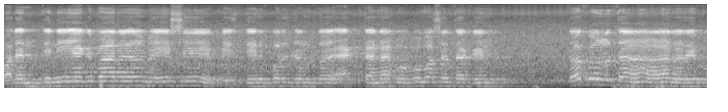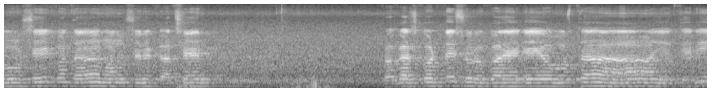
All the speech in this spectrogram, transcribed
বলেন, তিনি একবার বেশি বিশ দিন পর্যন্ত একটানা উপবাসে থাকেন। তখন তার সে কথা মানুষের কাছে প্রকাশ করতে শুরু করে। এই অবস্থায় তিনি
